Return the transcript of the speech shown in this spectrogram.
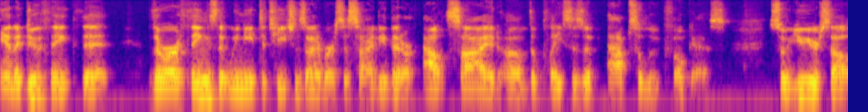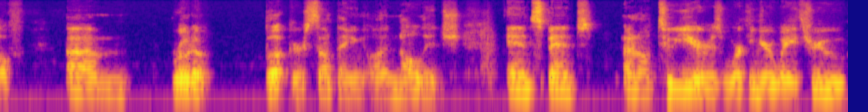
And I do think that there are things that we need to teach inside of our society that are outside of the places of absolute focus. So you yourself um, wrote a book or something on knowledge and spent I don't know two years working your way through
